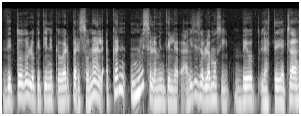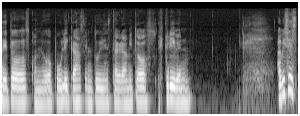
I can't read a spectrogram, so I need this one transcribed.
de todo lo que tiene que ver personal. Acá no es solamente, a veces hablamos y veo las tedeachadas de todos cuando publicas en tu Instagram y todos escriben. A veces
